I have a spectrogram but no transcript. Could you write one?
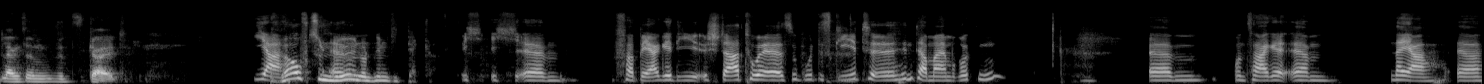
langsam wird's kalt. Ja, Hör auf zu nölen ähm, und nimm die Decke. ich, ich ähm, verberge die Statue so gut es geht äh, hinter meinem Rücken ähm, und sage, ähm, naja, äh,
